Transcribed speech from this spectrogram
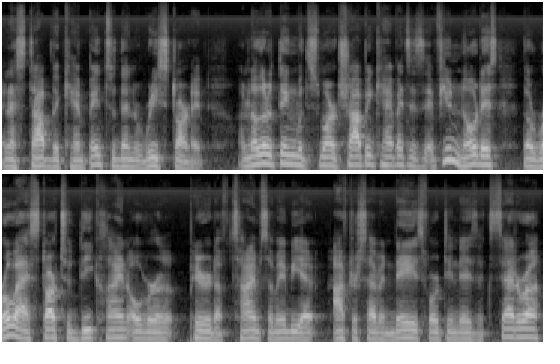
and I stopped the campaign to then restart it. Another thing with smart shopping campaigns is if you notice the ROAS start to decline over a period of time, so maybe after 7 days, 14 days, etc.,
